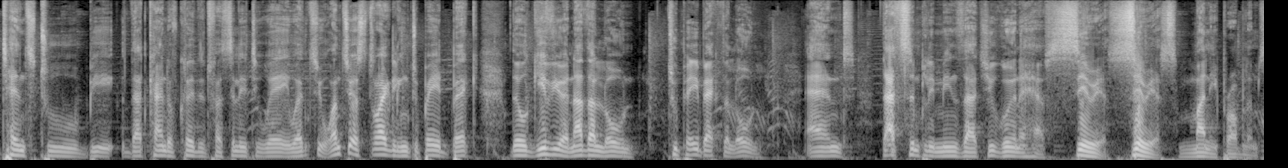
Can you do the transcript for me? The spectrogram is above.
tends to be that kind of credit facility where once you once you're struggling to pay it back they'll give you another loan to pay back the loan and that simply means that you're going to have serious, serious money problems.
